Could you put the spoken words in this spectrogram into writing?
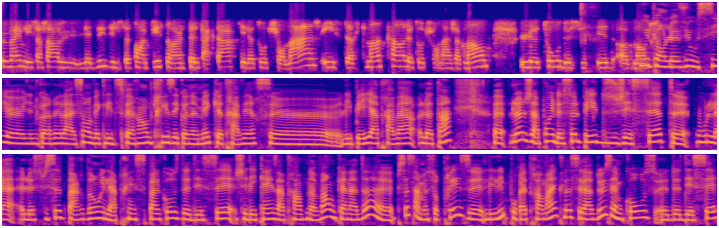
eux-mêmes, les chercheurs le disent, ils se sont appuyés sur un seul facteur qui est le taux de chômage. Et historiquement, quand le taux de chômage augmente, le taux de suicide augmente. Oui, puis on l'a vu aussi, euh, il y a une corrélation avec les différentes crises économiques que traversent euh, les pays à travers le temps. Là, le Japon est le seul pays du G7 euh, où la, le suicide, pardon, est la principale cause de décès chez les 15 à 39 ans. Au Canada, puis ça, ça me surprise, Lily, pour être honnête, là, c'est la deuxième cause euh, de décès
